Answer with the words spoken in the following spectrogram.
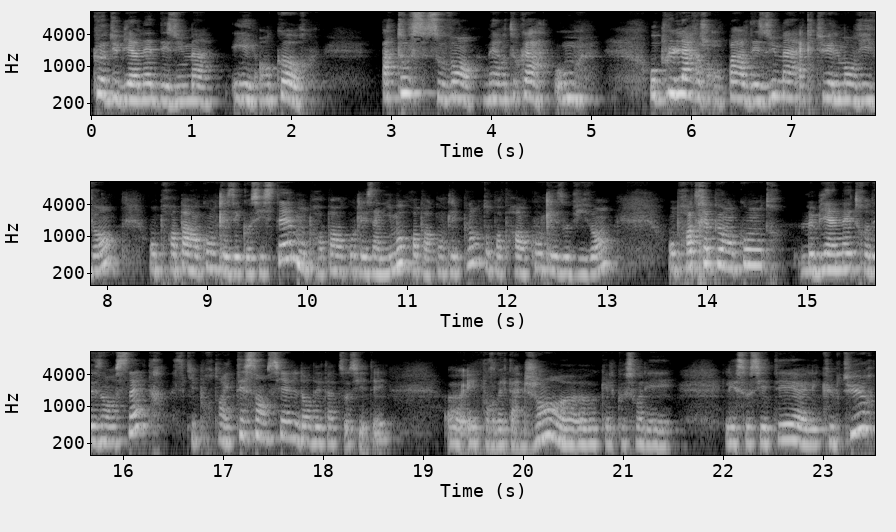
que du bien-être des humains, et encore, pas tous souvent, mais en tout cas, au, plus large, on parle des humains actuellement vivants, on ne prend pas en compte les écosystèmes, on ne prend pas en compte les animaux, on ne prend pas en compte les plantes, on ne prend pas en compte les autres vivants, on prend très peu en compte le bien-être des ancêtres, ce qui pourtant est essentiel dans des tas de sociétés, euh, et pour des tas de gens, euh, quels que soient les, sociétés, euh, les cultures,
